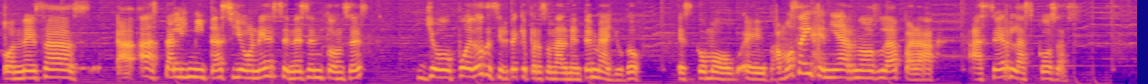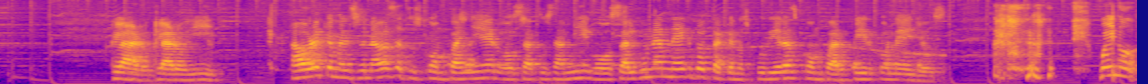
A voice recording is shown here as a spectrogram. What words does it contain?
con esas hasta limitaciones en ese entonces, yo puedo decirte que personalmente me ayudó. Es como, eh, vamos a ingeniárnosla para hacer las cosas. Claro, claro. Y ahora que mencionabas a tus compañeros, a tus amigos, ¿alguna anécdota que nos pudieras compartir con ellos? bueno,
